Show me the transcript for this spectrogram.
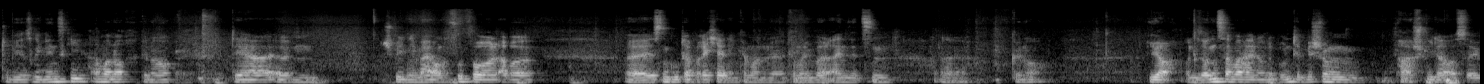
Tobias Rilinski haben wir noch, genau. Der ähm, spielt nebenbei auch noch Football, aber äh, ist ein guter Brecher, den kann man, äh, kann man überall einsetzen. Äh, genau. Ja, und sonst haben wir halt noch eine bunte Mischung, ein paar Spieler aus der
